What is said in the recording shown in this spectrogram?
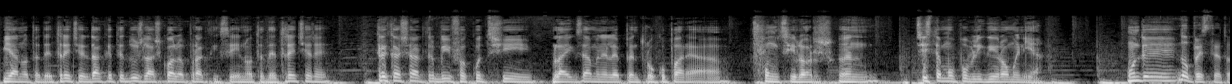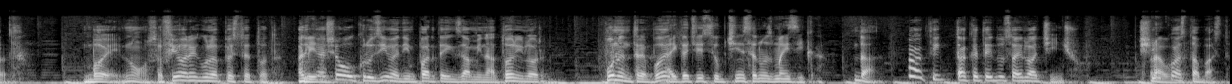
ia notă de trecere. Dacă te duci la școală, practic, să iei notă de trecere. Cred că așa ar trebui făcut și la examenele pentru ocuparea funcțiilor în sistemul public din România. Unde... Nu peste tot. Băi, nu, să fie o regulă peste tot. Adică Bine. așa o cruzime din partea examinatorilor pun întrebări... Adică ce sub 5 să nu-ți mai zică. Da. Practic, dacă te-ai dus, ai luat 5 Și Bravo. cu asta basta.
